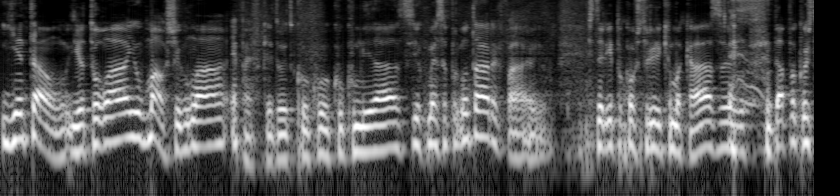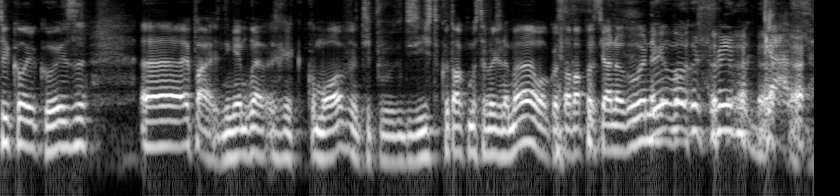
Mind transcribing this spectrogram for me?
e então, eu estou lá e eu mal chego lá, epá, fiquei doido com, com, com, a comunidade e eu começo a perguntar: pá, estaria para construir aqui uma casa? Dá para construir qualquer coisa? Uh, epá, ninguém me leva, como óbvio, tipo, desisto quando estava com uma cerveja na mão ou quando estava a passear na rua. Ninguém eu vou construir uma casa!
